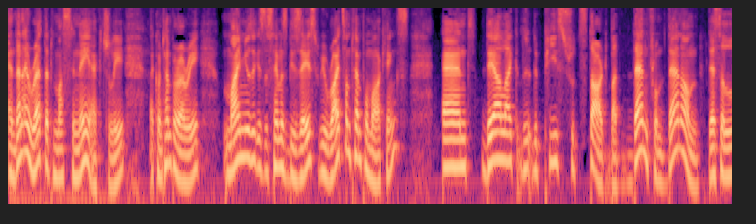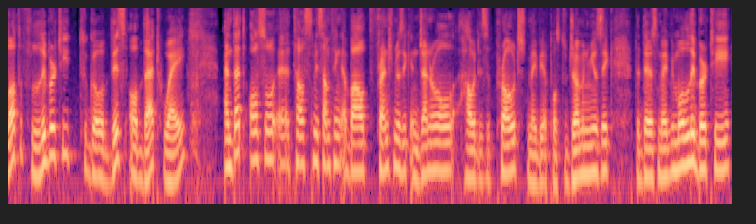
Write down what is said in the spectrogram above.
And then I read that Massenet, actually, a contemporary, my music is the same as Bizet's. We write some tempo markings, and they are like the, the piece should start. But then, from then on, there's a lot of liberty to go this or that way. And that also uh, tells me something about French music in general, how it is approached, maybe opposed to German music, that there's maybe more liberty,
